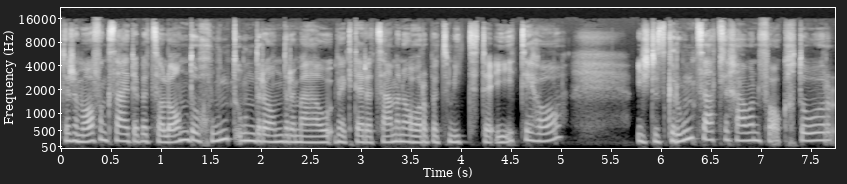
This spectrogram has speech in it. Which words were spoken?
Du hast am Anfang gesagt, eben Zalando kommt unter anderem auch wegen dieser Zusammenarbeit mit der ETH. Ist das grundsätzlich auch ein Faktor,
